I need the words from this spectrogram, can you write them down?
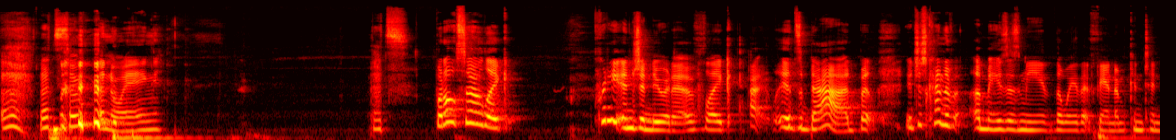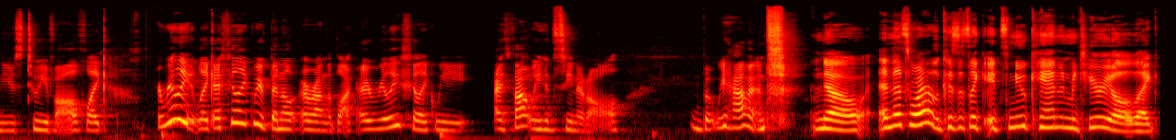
Ugh, that's so annoying. That's but also like pretty ingenuitive like it's bad but it just kind of amazes me the way that fandom continues to evolve like i really like i feel like we've been around the block i really feel like we i thought we had seen it all but we haven't no, and that's wild because it's like it's new canon material. Like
